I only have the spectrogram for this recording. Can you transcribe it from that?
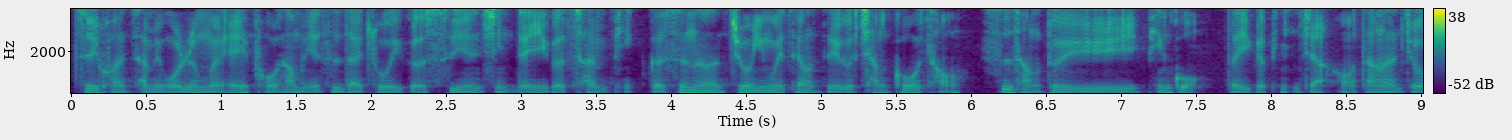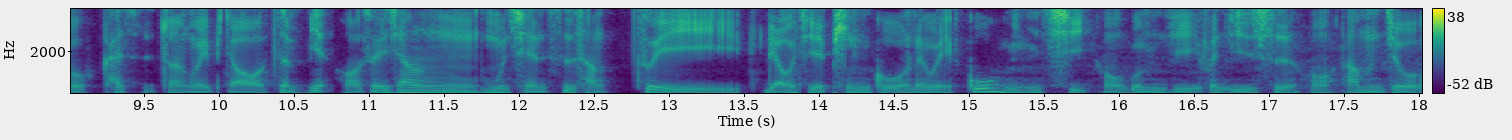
这款产品，我认为 Apple 他们也是在做一个试验性的一个产品。可是呢，就因为这样子一个抢购潮，市场对于苹果的一个评价哦，当然就开始转为比较正面哦。所以像目前市场最了解苹果那位郭明奇哦，郭明奇分析师哦，他们就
